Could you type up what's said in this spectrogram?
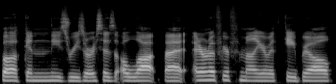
book and these resources a lot, but I don't know if you're familiar with Gabriel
